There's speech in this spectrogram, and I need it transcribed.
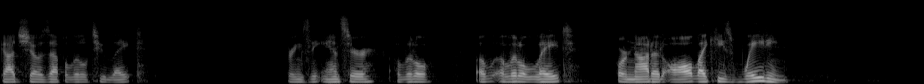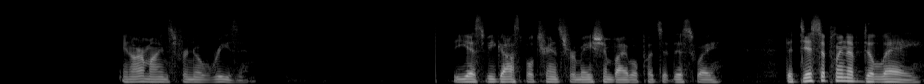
God shows up a little too late, brings the answer a little, a, a little late, or not at all, like he's waiting in our minds for no reason. The ESV Gospel Transformation Bible puts it this way The discipline of delay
